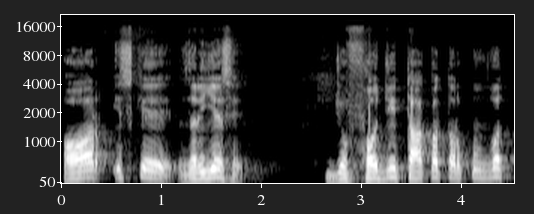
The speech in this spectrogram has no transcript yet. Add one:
اور اس کے ذریعے سے جو فوجی طاقت اور قوت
